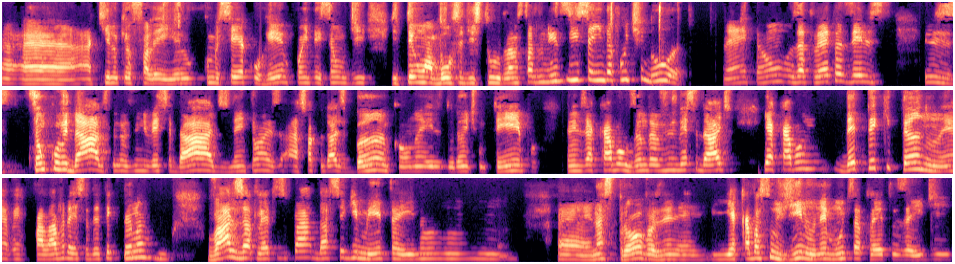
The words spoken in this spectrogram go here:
é, aquilo que eu falei, eu comecei a correr com a intenção de, de ter uma bolsa de estudo lá nos Estados Unidos e isso ainda continua. Né? Então, os atletas eles, eles são convidados pelas universidades, né? então as, as faculdades bancam né, eles durante um tempo, então eles acabam usando as universidades e acabam detectando, né? a palavra é essa, detectando vários atletas para dar seguimento aí no, no é, nas provas, né? e acaba surgindo né, muitos atletas aí de,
